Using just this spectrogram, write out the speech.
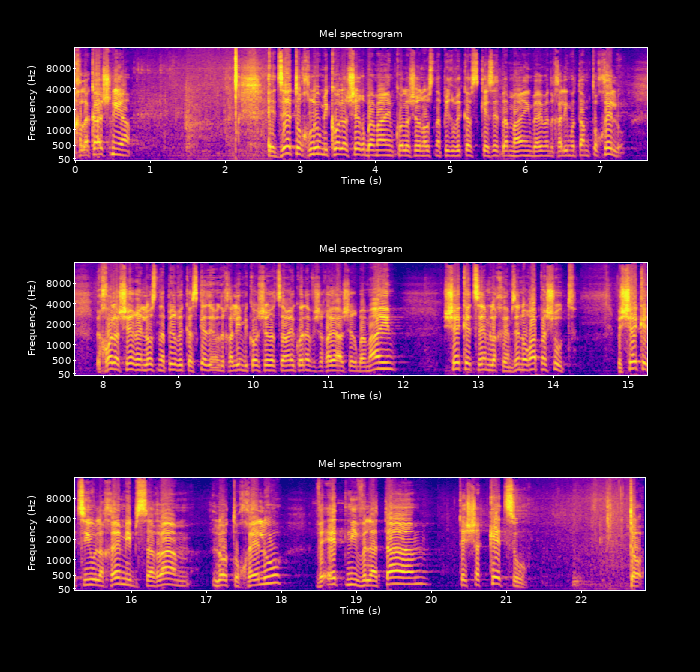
מחלקה שנייה. את זה תאכלו מכל אשר במים, כל אשר לא סנפיר וקשקשת במים, בהם הנחלים אותם תאכלו. וכל אשר אין לא סנפיר וקשקשת בהם הנחלים מכל אשר יצא כל נפש החיה אשר במים, שקט צם לכם. זה נורא פשוט. ושקט יהיו לכם, מבשרם לא תאכלו, ואת נבלתם תשקצו. טוב,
